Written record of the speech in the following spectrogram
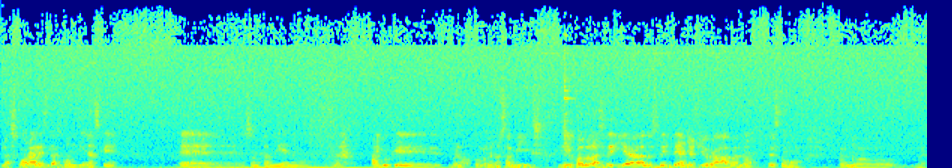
las corales, las mondinas que eh, son también algo que, bueno, por lo menos a mí, yo cuando las veía a los 20 años lloraba, ¿no? Es como cuando, bueno.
